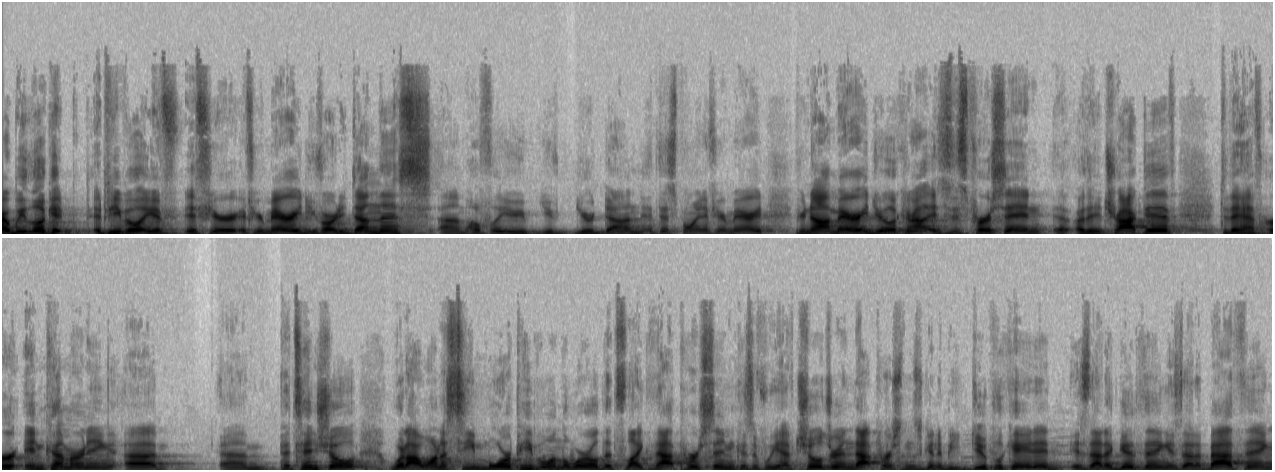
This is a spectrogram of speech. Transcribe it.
Right? We look at, at people. If, if you're if you're married, you've already done this. Um, hopefully, you, you are done at this point. If you're married, if you're not married, you're looking around. Is this person? Are they attractive? Do they have income earning uh, um, potential. Would I want to see more people in the world that's like that person? Because if we have children, that person's going to be duplicated. Is that a good thing? Is that a bad thing?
